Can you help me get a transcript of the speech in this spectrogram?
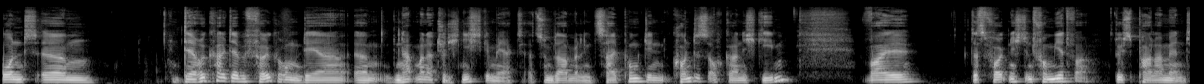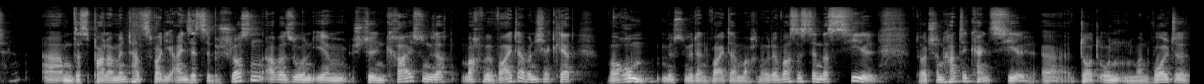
Und ähm, der Rückhalt der Bevölkerung, der, ähm, den hat man natürlich nicht gemerkt äh, zum damaligen Zeitpunkt. Den konnte es auch gar nicht geben, weil das Volk nicht informiert war durchs Parlament. Ähm, das Parlament hat zwar die Einsätze beschlossen, aber so in ihrem stillen Kreis und gesagt, machen wir weiter, aber nicht erklärt, warum müssen wir denn weitermachen oder was ist denn das Ziel? Deutschland hatte kein Ziel äh, dort unten. Man wollte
